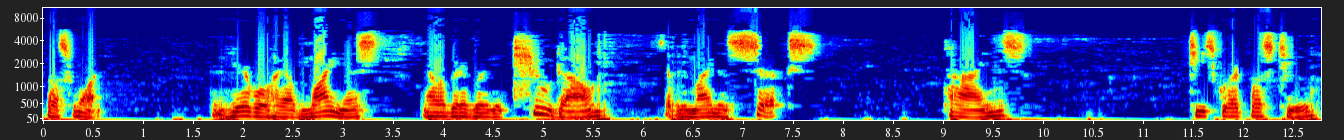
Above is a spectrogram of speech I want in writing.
plus 1. And here we'll have minus, now we're going to bring the 2 down, so that would be minus 6 times t squared plus 2,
